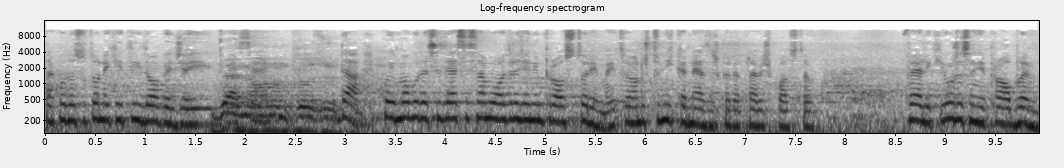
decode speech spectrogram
Tako da su to neki ti događaji Da, koji na se, onom prozoru. da, koji mogu da se desi samo u određenim prostorima i to je ono što nikad ne znaš kada praviš postavku. Veliki, užasan je problem.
